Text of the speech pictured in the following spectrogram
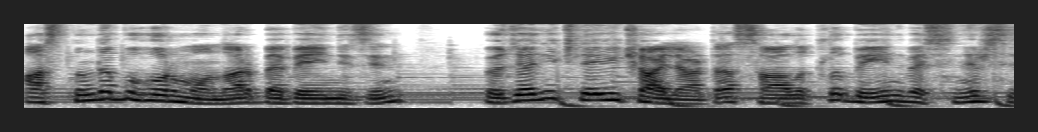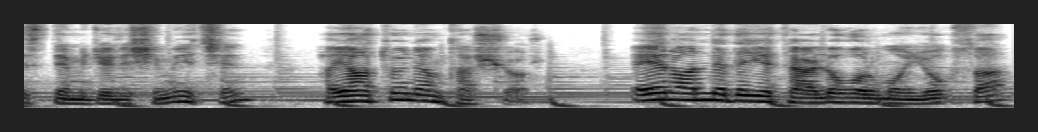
Aslında bu hormonlar bebeğinizin özellikle ilk aylarda sağlıklı beyin ve sinir sistemi gelişimi için hayati önem taşıyor. Eğer annede yeterli hormon yoksa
